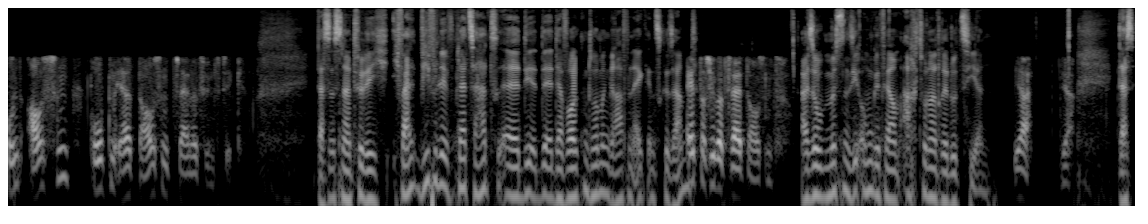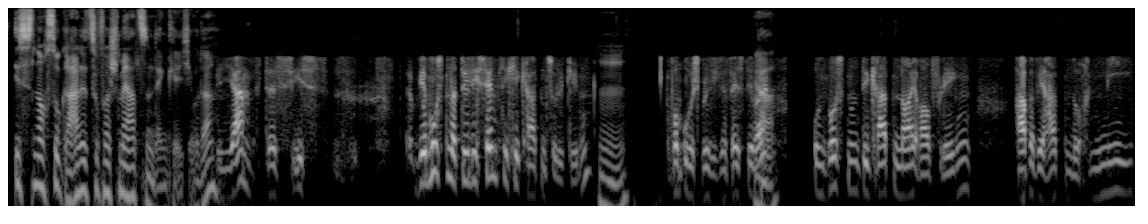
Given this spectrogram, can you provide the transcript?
und außen Open Air 1250. Das ist natürlich, ich weiß, wie viele Plätze hat äh, die, der, der, Wolkenturm in Grafeneck insgesamt? Etwas über 2000. Also müssen Sie ungefähr um 800 reduzieren. Ja, ja. Das ist noch so gerade zu verschmerzen, denke ich, oder? Ja, das ist. Wir mussten natürlich sämtliche Karten zurückgeben mhm. vom ursprünglichen Festival ja. und mussten die Karten neu auflegen. Aber wir hatten noch nie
